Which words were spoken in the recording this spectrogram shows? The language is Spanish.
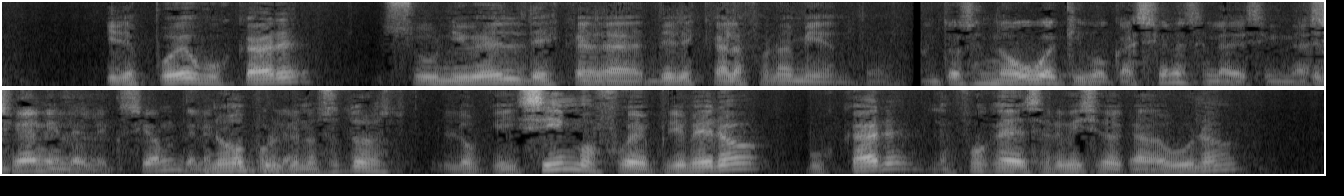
y después buscar su nivel de del escalafonamiento. Entonces no hubo equivocaciones en la designación y en la elección de la No, porque nosotros lo que hicimos fue primero buscar la foja de servicio de cada uno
